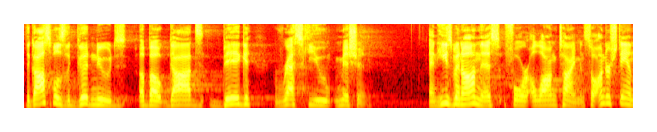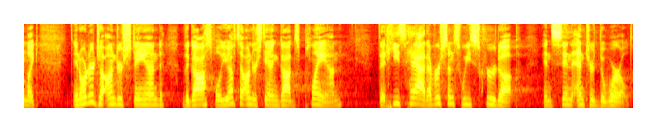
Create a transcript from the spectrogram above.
The gospel is the good news about God's big rescue mission. And he's been on this for a long time. And so understand, like, in order to understand the gospel, you have to understand God's plan that he's had ever since we screwed up and sin entered the world.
